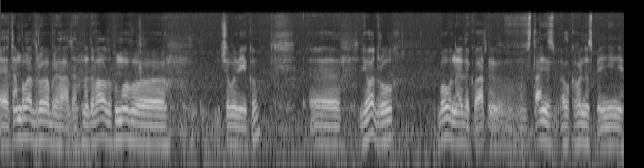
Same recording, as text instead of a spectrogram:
Е, Там була друга бригада. Надавала допомогу е, чоловіку. Е, Його друг був неадекватний, в стані алкогольного сп'яніння.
